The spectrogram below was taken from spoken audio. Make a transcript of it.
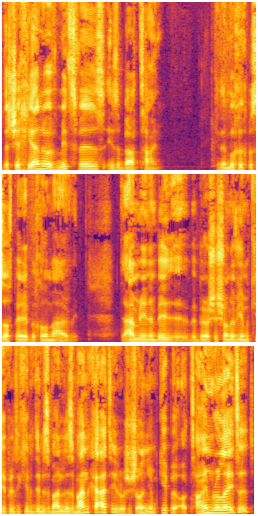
The shechianu of mitzvahs is about time. The muchach b'sof perek b'chol ma'arvin. Amrin Rosh Hashanah Yom Kippur to Tikim Zman Lezman Kati Rosh Hashanah Yom Kippur are time related.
